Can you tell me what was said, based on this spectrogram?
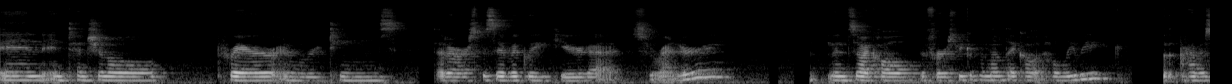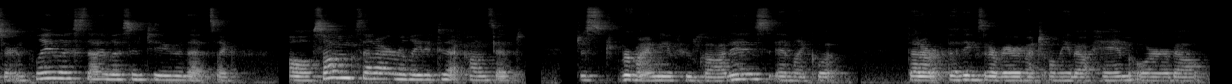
in intentional prayer and routines that are specifically geared at surrendering. And so I call the first week of the month, I call it Holy Week. I have a certain playlist that I listen to that's like all songs that are related to that concept. Just remind me of who God is and like what that are the things that are very much only about Him or about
